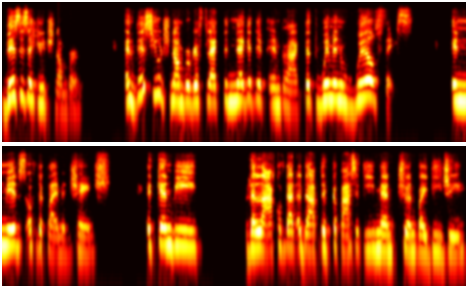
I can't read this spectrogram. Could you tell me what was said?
This is a huge number. And this huge number reflects the negative impact that women will face in midst of the climate change. It can be the lack of that adaptive capacity mentioned by DG.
